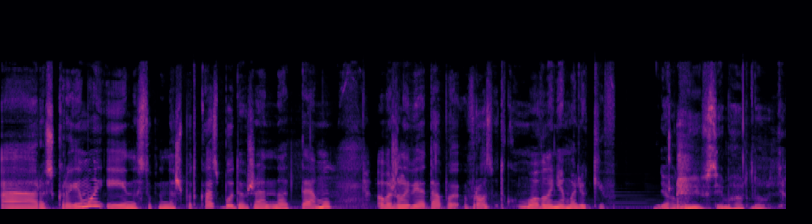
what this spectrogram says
а, розкриємо. І наступний наш подкаст буде вже на тему важливі етапи в розвитку мовлення малюків. Дякую, всім гарного дня.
